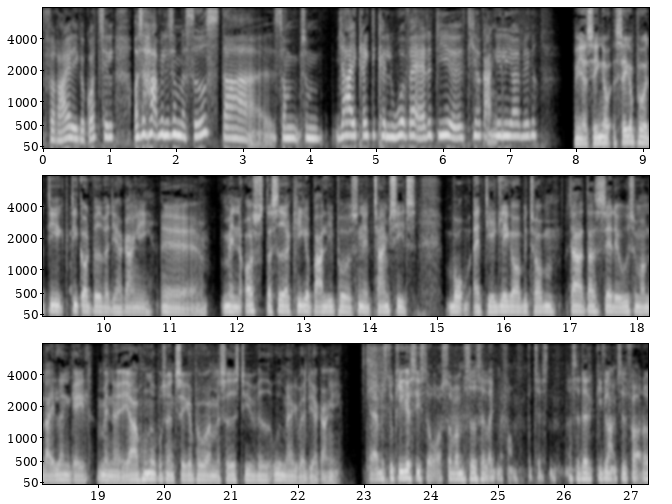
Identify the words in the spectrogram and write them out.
Ferrari ligger godt til. Og så har vi ligesom Mercedes, der, som, som jeg ikke rigtig kan lure. Hvad er det, de, øh, de har gang i lige i øjeblikket? Men jeg er sikker, sikker på, at de, de godt ved, hvad de har gang i. Øh, men os, der sidder og kigger bare lige på sådan et timesheets, hvor at de ikke ligger oppe i toppen, der, der ser det ud, som om der er et eller andet galt. Men øh, jeg er 100% sikker på, at Mercedes de ved udmærket, hvad de har gang i. Ja, hvis du kigger sidste år, så var Mercedes heller ikke med frem på testen. Altså, det gik lang tid før, der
